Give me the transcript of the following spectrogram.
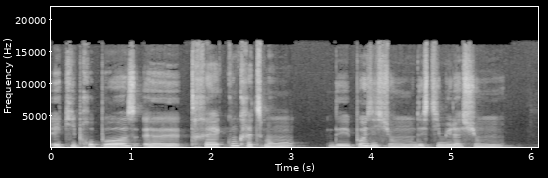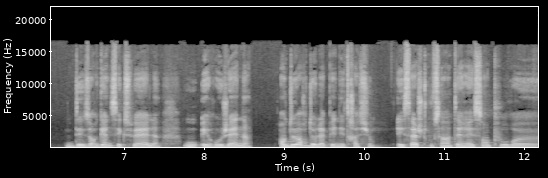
et qui propose euh, très concrètement des positions, des stimulations des organes sexuels ou érogènes en dehors de la pénétration. Et ça, je trouve ça intéressant pour euh,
